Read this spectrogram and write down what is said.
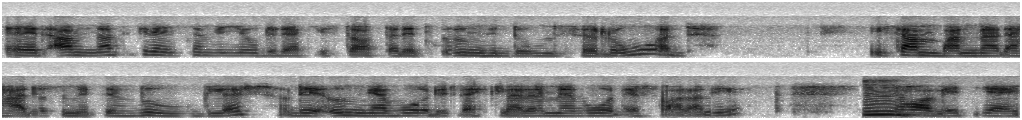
Eh, ett annat grej som vi gjorde är att vi startade ett ungdomsråd i samband med det här då, som heter Vooglers och det är unga vårdutvecklare med vårderfarenhet. Mm. Så har vi ett gäng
